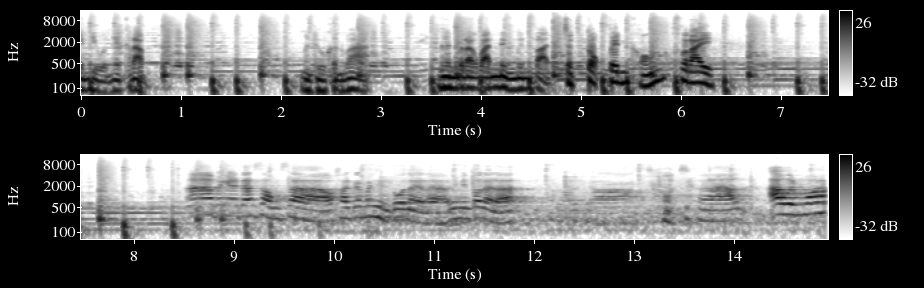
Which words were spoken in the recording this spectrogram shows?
กันอยู่นะครับ มาดูกันว่า เงินรางวัล10,000 บาท จะตกเป็นของใคร อ่าเป็นไงจ๊ะสองสาวคัดกันไปถึงตัวไหนแล้วพี่มินตัวไหนละชอช้างเอาเป็นว่า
